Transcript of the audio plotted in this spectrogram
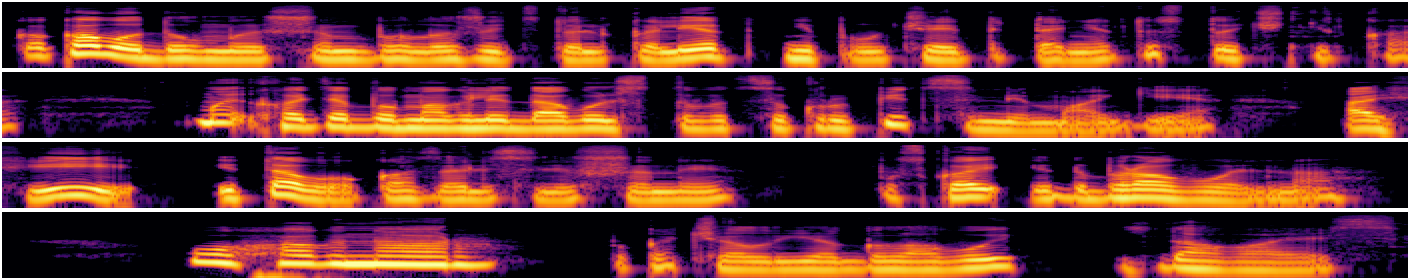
Каково, думаешь, им было жить столько лет, не получая питания от источника? Мы хотя бы могли довольствоваться крупицами магии, а феи и того оказались лишены. Пускай и добровольно. «Ох, Агнар!» — покачал я головой, сдаваясь.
